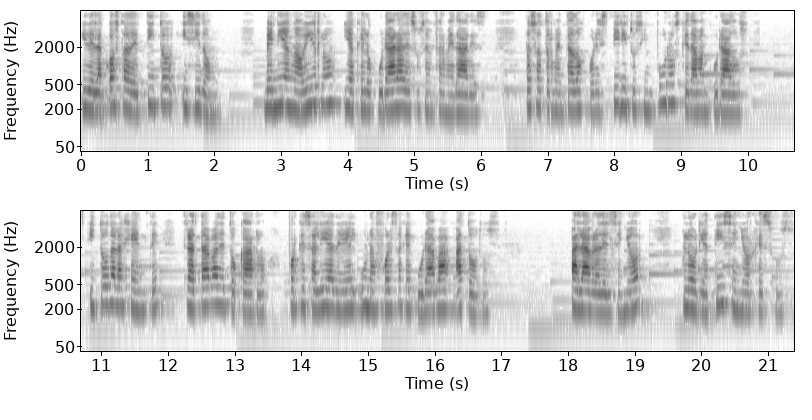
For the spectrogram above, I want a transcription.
y de la costa de Tito y Sidón. Venían a oírlo y a que lo curara de sus enfermedades. Los atormentados por espíritus impuros quedaban curados, y toda la gente trataba de tocarlo, porque salía de él una fuerza que curaba a todos. Palabra del Señor, Gloria a ti, Señor Jesús.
